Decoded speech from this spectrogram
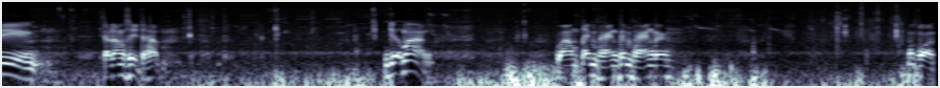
ที่แถวรังสิตครับ เยอะมาก วางเต็มแผงเต็มแผงเลย เมื่อก่อน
